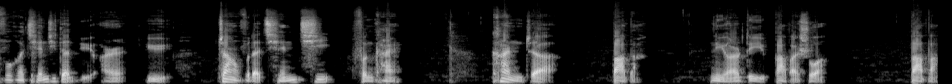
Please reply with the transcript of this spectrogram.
夫和前妻的女儿与丈夫的前妻分开，看着爸爸。女儿对爸爸说：“爸爸，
